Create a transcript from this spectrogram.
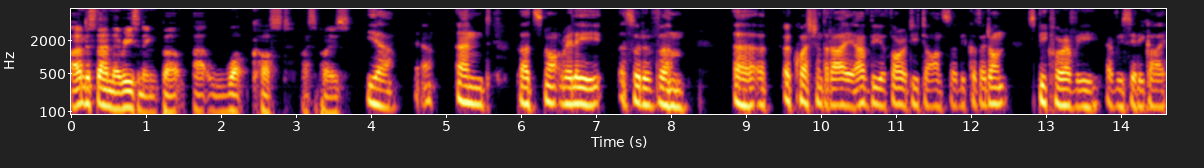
I understand their reasoning, but at what cost, I suppose? Yeah, yeah, and that's not really a sort of um, uh, a a question that I have the authority to answer because I don't speak for every every city guy.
